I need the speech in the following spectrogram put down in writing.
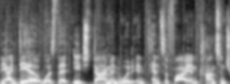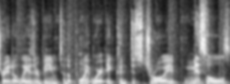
The idea was that each diamond would intensify and concentrate a laser beam to the point where it could destroy missiles,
